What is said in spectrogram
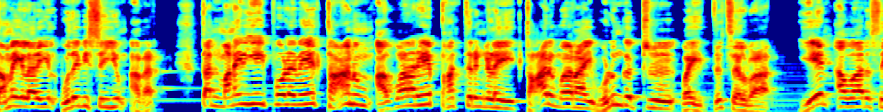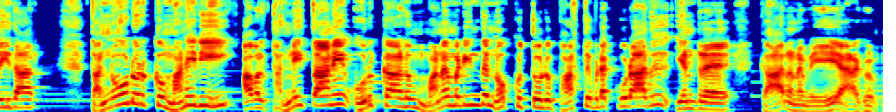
சமையலறையில் உதவி செய்யும் அவர் தன் மனைவியைப் போலவே தானும் அவ்வாறே பாத்திரங்களை தாறுமாறாய் ஒழுங்கற்று வைத்து செல்வார். ஏன் அவ்வாறு செய்தார்? தன்னோடு இருக்கும் மனைவி அவள் தன்னைத்தானே ஒரு காலம் மனமடிந்த நோக்கத்தோடு பார்த்துவிடக்கூடாது என்ற காரணமே ஆகும்.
